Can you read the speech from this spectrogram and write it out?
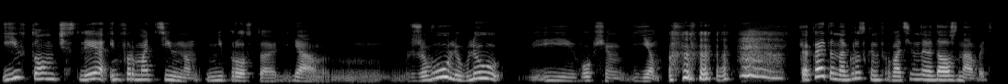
и в том числе информативным, не просто я живу, люблю и, в общем, ем. Какая-то нагрузка информативная должна быть.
